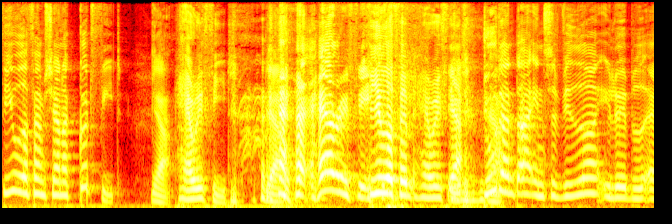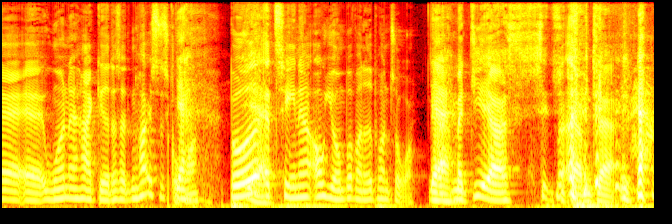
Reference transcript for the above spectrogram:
4 ud af 5 stjerner good feet. Ja, Harry feed. ja. Harry feet. 4 ud af 5 Harry feed. Ja, du er den, der indtil videre i løbet af, af ugerne har givet dig så den højeste score. Ja. Både Ja. Athena og Jumbo var nede på en toer. ja. men de er også sindssygt gamle der.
